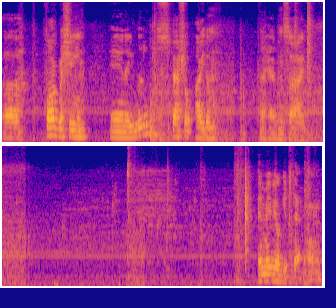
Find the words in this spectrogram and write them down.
uh, fog machine and a little special item I have inside. And maybe I'll get to that in a moment.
